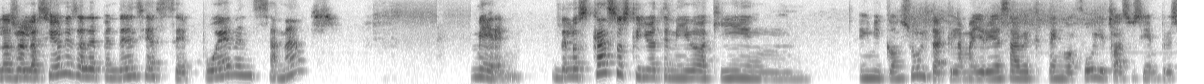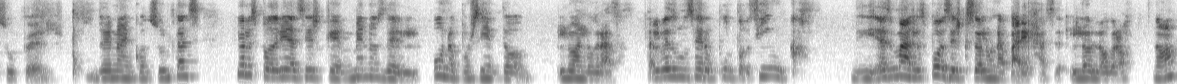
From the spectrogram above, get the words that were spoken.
¿Las relaciones de dependencia se pueden sanar? Miren, de los casos que yo he tenido aquí en, mi consulta, que la mayoría sabe que tengo a full y paso siempre súper llena en consultas, yo les podría decir que menos del 1% lo han logrado, tal vez un 0.5. Y es más, les puedo decir que solo una pareja lo logró, ¿no?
